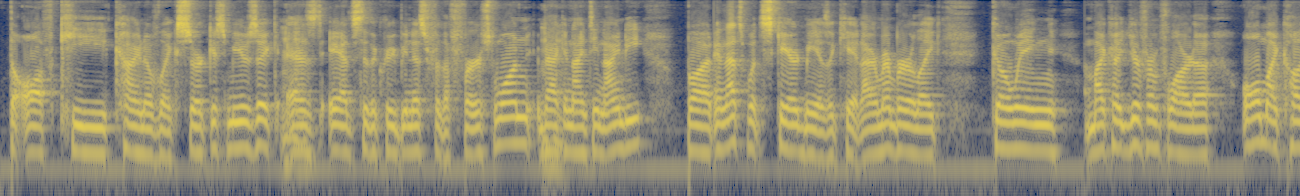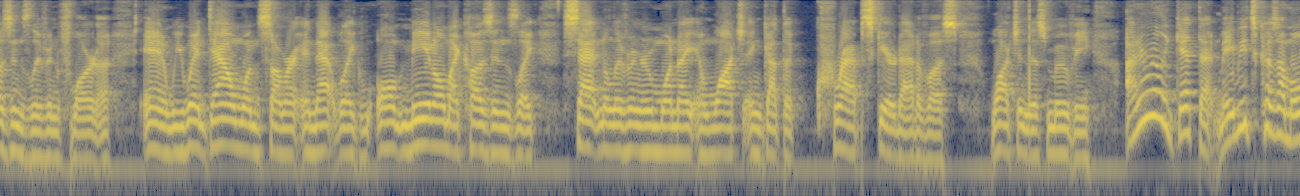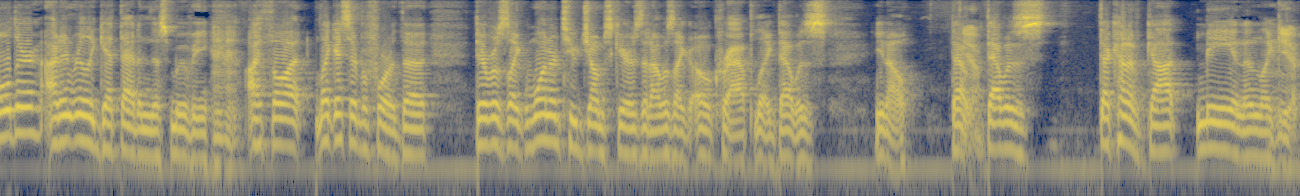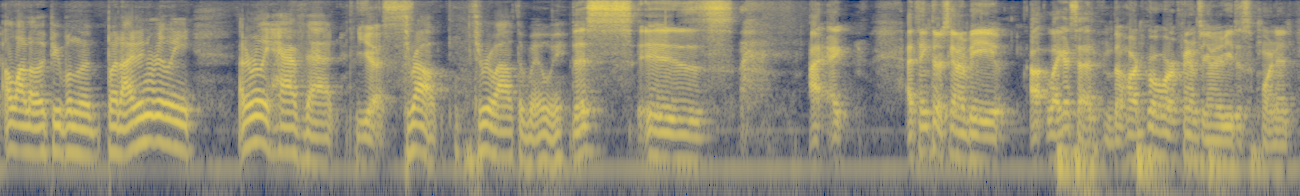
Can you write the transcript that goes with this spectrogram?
the off-key kind of like circus music as adds to the creepiness for the first one back in 1990 but and that's what scared me as a kid. I remember like going my co- you're from florida all my cousins live in florida and we went down one summer and that like all me and all my cousins like sat in the living room one night and watched and got the crap scared out of us watching this movie I didn't really get that. Maybe it's because I'm older. I didn't really get that in this movie. Mm-hmm. I thought, like I said before, the there was like one or two jump scares that I was like, oh crap, like that was, you know, that Yeah. that was that kind of got me, and then like Yeah. a lot of other people. In the, but I didn't really, I don't really have that Yes. throughout throughout the movie. This is, I, I, I think there's going to be, uh, like I said, the hardcore horror fans are going to be disappointed.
